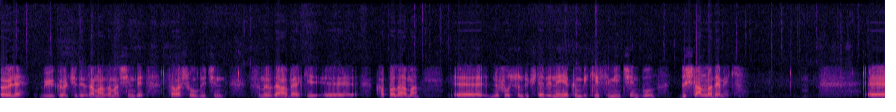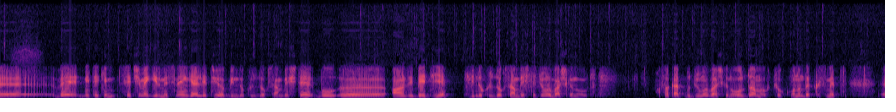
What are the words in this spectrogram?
öyle büyük ölçüde. Zaman zaman şimdi savaş olduğu için sınır daha belki e, kapalı ama e, nüfusun üçte birine yakın bir kesimi için bu dışlanma demek. Ee, ve nitekim seçime girmesini engelletiyor 1995'te. Bu e, Henri Bediye 1995'te Cumhurbaşkanı oldu. Fakat bu Cumhurbaşkanı oldu ama çok onun da kısmet e,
